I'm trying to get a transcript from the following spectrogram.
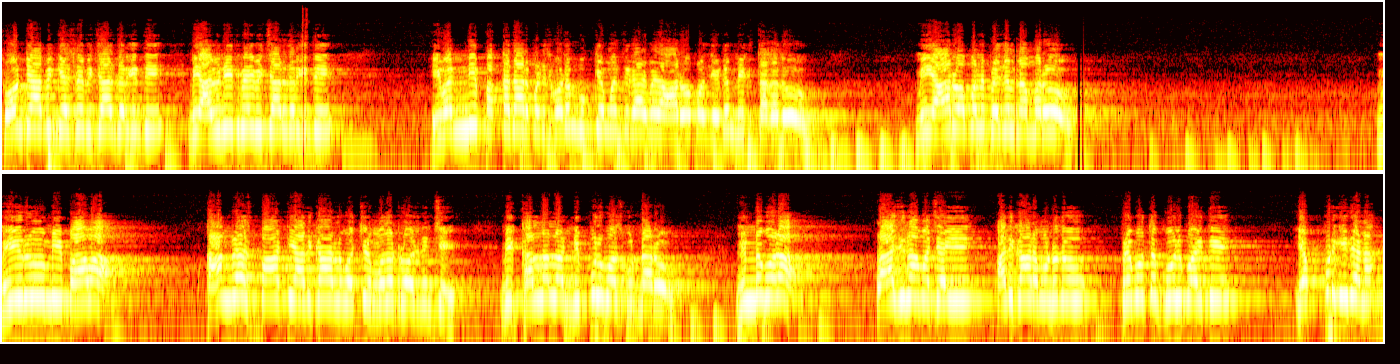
ఫోన్ ట్యాపింగ్ కేసులో విచారణ జరిగింది. మీ అవినీతి మీద విచారణ జరిగింది. ఇవన్నీ పక్కదారి పట్టించుకోవడం ముఖ్యమంత్రి గారి మీద ఆరోపణలు చేయడం మీకు తగదు. మీ ఆరోపణలు ప్రజలు నమ్మరు. మీరు మీ బావ కాంగ్రెస్ పార్టీ అధికారులు వచ్చిన మొదటి రోజు నుంచి మీ కళ్ళల్లో నిప్పులు పోసుకుంటున్నారు నిన్న కూడా రాజీనామా చేయి అధికారం ఉండదు ప్రభుత్వం కూలిపోయింది. ఎప్పటికి ఇదేనా?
